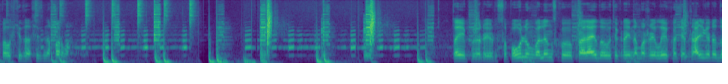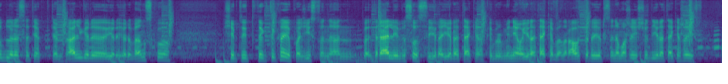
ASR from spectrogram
palaikyti tą fizinę formą. Taip, ir, ir su Paulium Valinsku praleidau tikrai nemažai laiko tiek Žalgerio dubleriuose, tiek, tiek Žalgerio ir, ir Vensku. Šiaip tai tik, tikrai pažįstu, ne, bet realiai visus yra, yra tekę, kaip ir minėjau, yra tekę bendrauti ir, ir su nemažai iš jų yra tekę žaisti.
